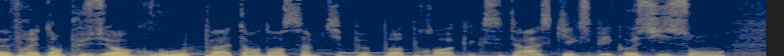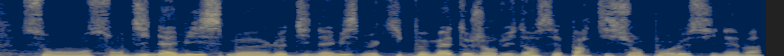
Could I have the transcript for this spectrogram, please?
œuvré dans plusieurs groupes à tendance un petit peu pop rock, etc. Ce qui explique aussi son, dynamisme, le dynamisme qu'il peut mettre aujourd'hui dans ses partitions pour le cinéma.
